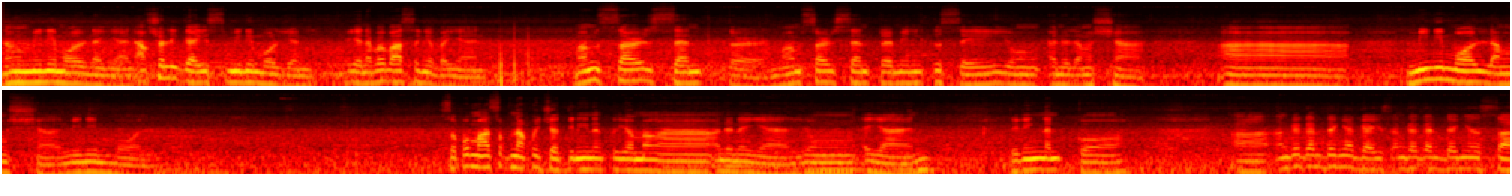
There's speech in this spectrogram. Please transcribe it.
ng mini mall na yan. Actually guys, mini mall yan. Ayan, nababasa niyo ba yan? Mamsar Center. Mamsar Center meaning to say yung ano lang siya. Ah, mini mall lang siya, mini mall. So pumasok na ako dyan, tinignan ko yung mga ano na yan, yung ayan. Tinignan ko. Ah, ang gaganda niya guys, ang gaganda niya sa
